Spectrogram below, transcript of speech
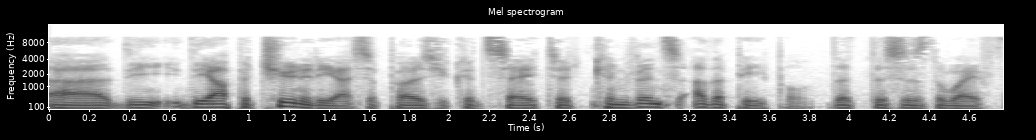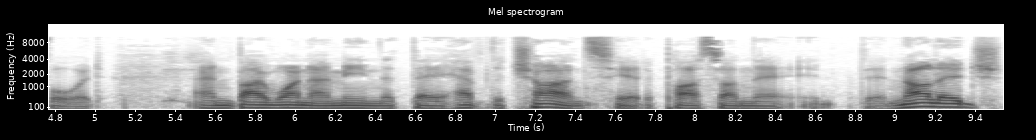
uh, the the opportunity, I suppose you could say, to convince other people that this is the way forward. And by one, I mean that they have the chance here to pass on their their knowledge,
